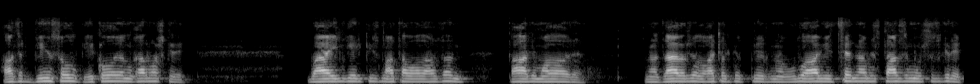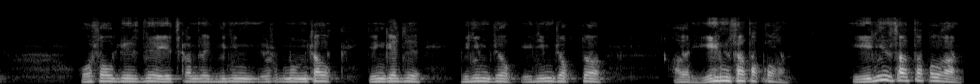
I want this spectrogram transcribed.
азыр ден соолук экологияны кармаш керек. Баягы илгерки биздин ата бабаларыбыздан таалим алалы. Мына дагы бир жолу кайталап кетмей мына улуу авиценнабыз тазимыбыз керек. Ошол кезде эч кандай билим мынчалык деңгээлде билим жок илим жокто. Алар элин сактап калган элин сактап калган.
